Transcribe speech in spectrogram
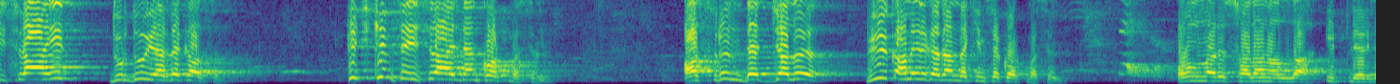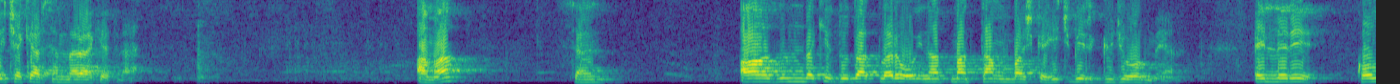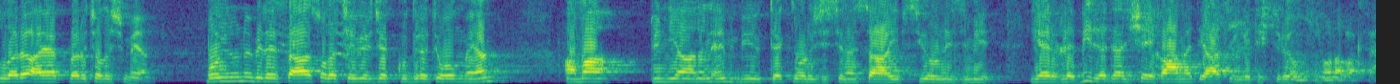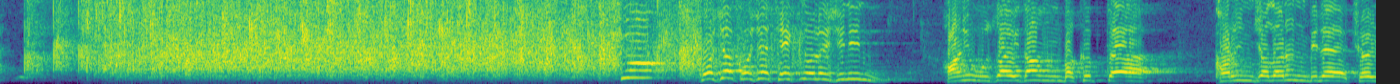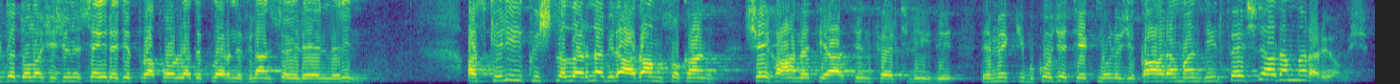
İsrail durduğu yerde kalsın. Hiç kimse İsrail'den korkmasın. Asrın deccalı büyük Amerika'dan da kimse korkmasın. Onları salan Allah iplerini çekersen merak etme. Ama sen ağzındaki dudakları oynatmaktan başka hiçbir gücü olmayan, elleri, kolları, ayakları çalışmayan, boynunu bile sağa sola çevirecek kudreti olmayan ama dünyanın en büyük teknolojisine sahip Siyonizmi yerle bir eden Şeyh Ahmet Yasin yetiştiriyor musun ona bak sen. Şu koca koca teknolojinin hani uzaydan bakıp da karıncaların bile çölde dolaşışını seyredip raporladıklarını filan söyleyenlerin askeri kışlalarına bile adam sokan Şeyh Ahmet Yasin felçliydi. Demek ki bu koca teknoloji kahraman değil felçli adamlar arıyormuş.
